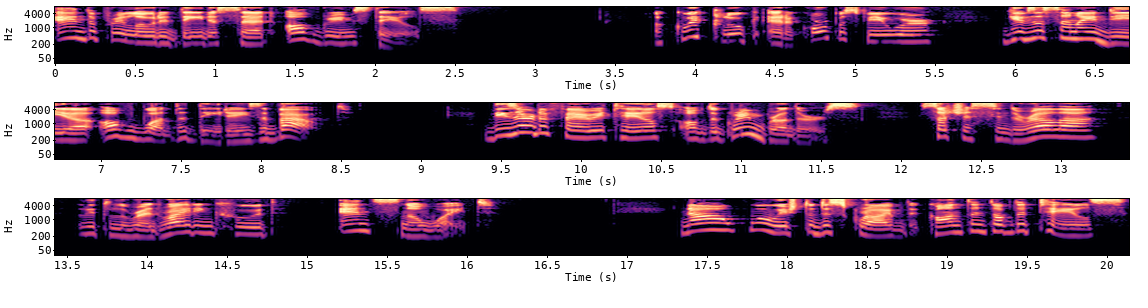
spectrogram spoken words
and the preloaded dataset of Grimm's Tales. A quick look at a Corpus viewer gives us an idea of what the data is about. These are the fairy tales of the Grimm brothers, such as Cinderella, Little Red Riding Hood, and Snow White. Now we wish to describe the content of the tales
